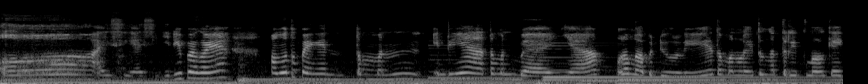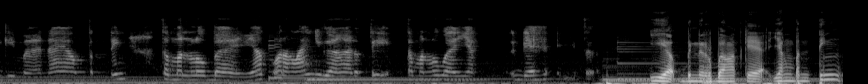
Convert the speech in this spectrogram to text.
Oh I see I see. Jadi pokoknya kamu tuh pengen temen intinya temen banyak lo nggak peduli temen lo itu ngetrit lo kayak gimana yang penting temen lo banyak orang lain juga ngerti temen lo banyak udah gitu. Iya bener banget kayak yang penting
